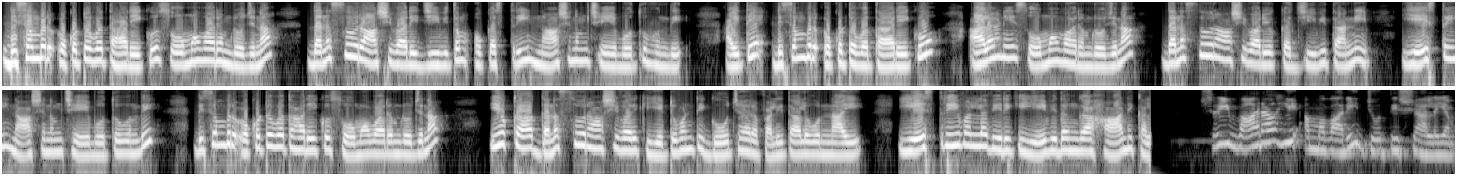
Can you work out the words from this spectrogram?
డిసెంబర్ ఒకటవ తారీఖు సోమవారం రోజున ధనస్సు రాశి వారి జీవితం ఒక స్త్రీ నాశనం చేయబోతూ ఉంది. అయితే డిసెంబర్ ఒకటవ తారీఖు అలానే సోమవారం రోజున ధనస్సు రాశి వారి యొక్క జీవితాన్ని ఏ స్త్రీ నాశనం చేయబోతూ ఉంది? డిసెంబర్ ఒకటవ తారీఖు సోమవారం రోజున ఈ యొక్క ధనస్సు రాశి వారికి ఎటువంటి గోచార ఫలితాలు ఉన్నాయి? ఏ స్త్రీ వల్ల వీరికి ఏ విధంగా హాని కల శ్రీ వారాహి అమ్మవారి జ్యోతిష్యాలయం.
